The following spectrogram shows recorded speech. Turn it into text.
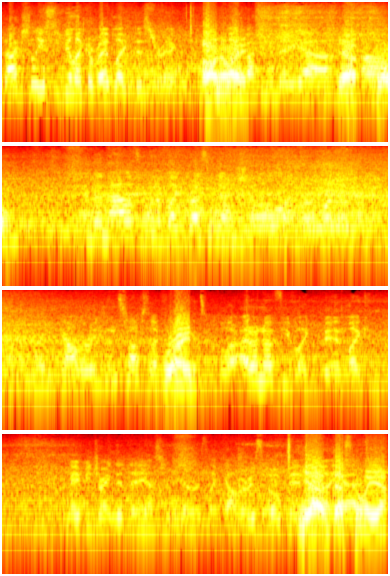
it actually used to be like a red light district. Oh no like way. back in the day, yeah. Yeah, um, cool. And then now it's kind of like residential, and there are a lot of like galleries and stuff. So I feel Right. like it's cooler. I don't know if you've like been like maybe during the day yesterday there was like galleries open. Yeah, definitely. Yeah.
